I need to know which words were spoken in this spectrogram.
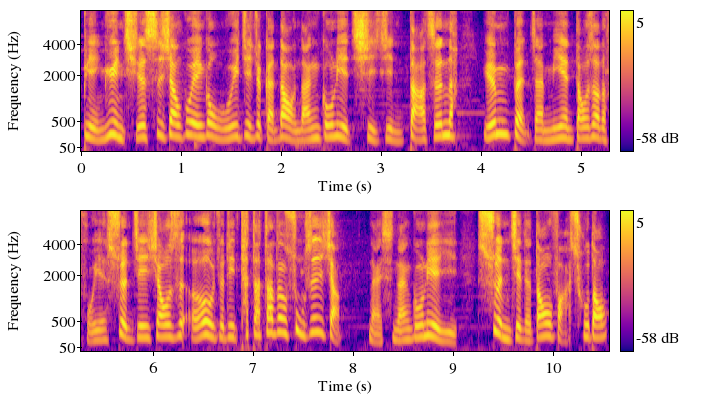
便运起了四象归元功，无一剑就感到南宫烈气劲大增呐。原本在明艳刀上的火焰瞬间消失，而后就听哒哒哒哒数声响，乃是南宫烈以瞬间的刀法出刀，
